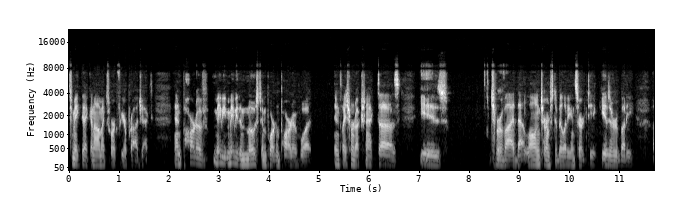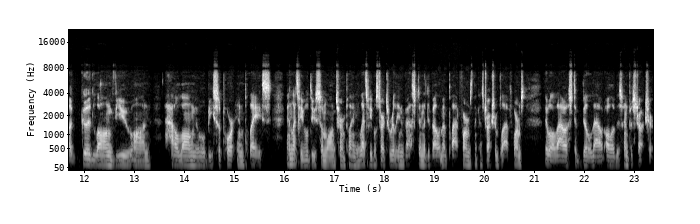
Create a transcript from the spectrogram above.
to make the economics work for your project. And part of maybe maybe the most important part of what Inflation Reduction Act does is to provide that long-term stability and certainty. It gives everybody a good long view on how long there will be support in place and lets people do some long-term planning lets people start to really invest in the development platforms and the construction platforms that will allow us to build out all of this infrastructure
